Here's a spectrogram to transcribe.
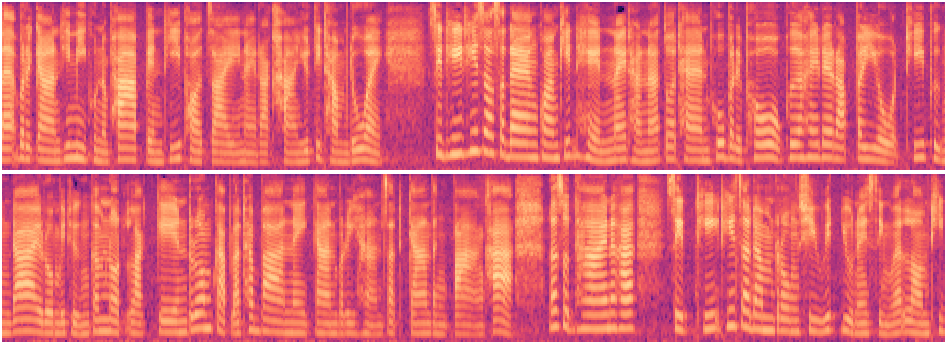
และบริการที่มีคุณภาพเป็นที่พอใจในราคายุติธรรมด้วย สิทธิที่จะแสดงความคิดเห็นในฐานะตัวแทนผู้บริโภคเพื่อให้ได้รับประโยชน์ที่พึงได้รวมไปถึงกำหนดหลักเกณฑ์ร่วมกับรัฐบาลในการบริหารจัดการต่างๆ ค่ะ และสุดท้ายนะคะ สิทธิที่จะดำรงชีวิตอยู่ในสิ่งแวดล้อมที่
